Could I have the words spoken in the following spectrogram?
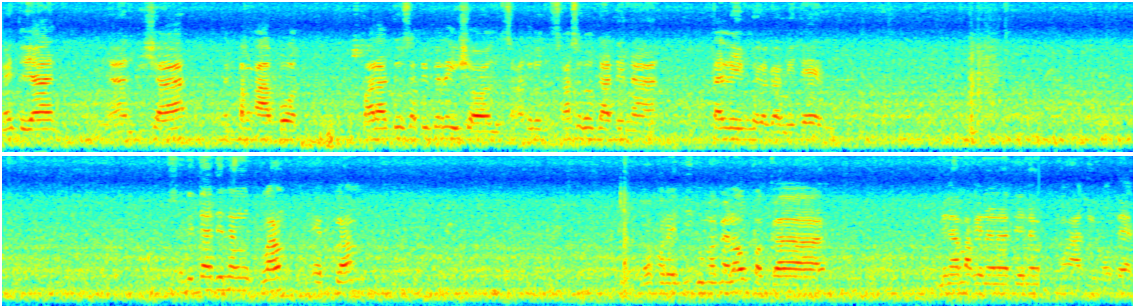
ganito yan. Yan, di siya nagpang-abot. Para doon sa preparation sa kasunod, sa kasunod natin na talim na gagamitin. Sulit natin ng clamp F-clamp no, para hindi gumagalaw pagka minamakina natin ng, ng ating motor.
